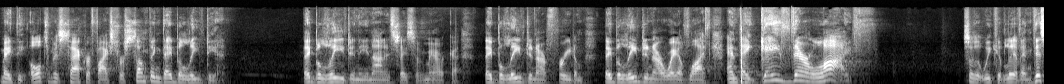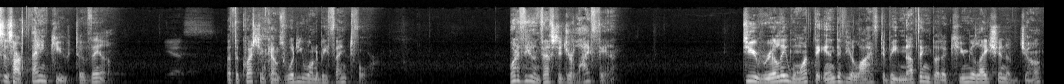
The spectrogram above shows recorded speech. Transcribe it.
made the ultimate sacrifice for something they believed in. They believed in the United States of America. They believed in our freedom. They believed in our way of life. And they gave their life so that we could live. And this is our thank you to them. But the question comes what do you want to be thanked for? What have you invested your life in? Do you really want the end of your life to be nothing but accumulation of junk?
